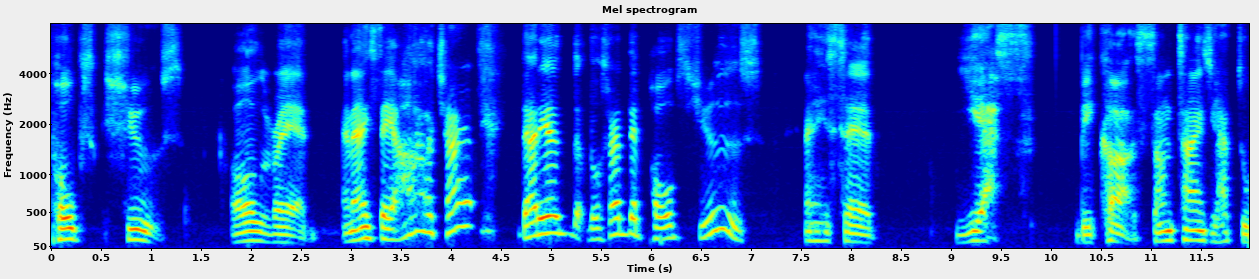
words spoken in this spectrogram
Pope's shoes, all red. And I say, "Oh, Charles, that is those are the Pope's shoes." And he said, "Yes, because sometimes you have to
